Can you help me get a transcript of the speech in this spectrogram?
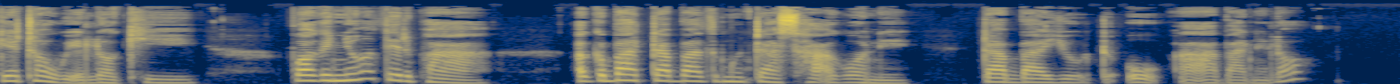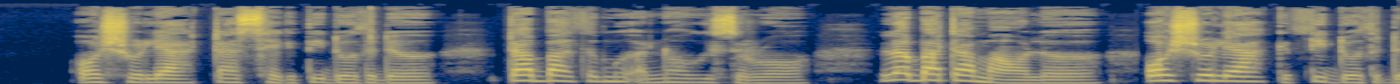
ကဲထော်ဝေလော်ခီပွာကညောတေတဖာအကဘတဘသမူတာဆာအကောနေတဘယုတိုအာအာဘာနေလော ဩစတြေးလျတာဆက်ကတိဒိုသဒတဘသမအနော်ဟုစရောလဘတာမော်လဩစတြေးလျကတိဒိုသဒ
